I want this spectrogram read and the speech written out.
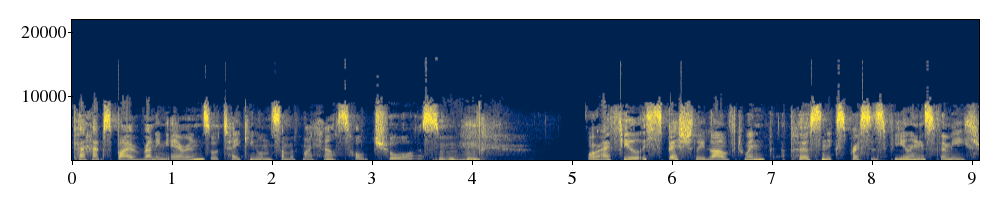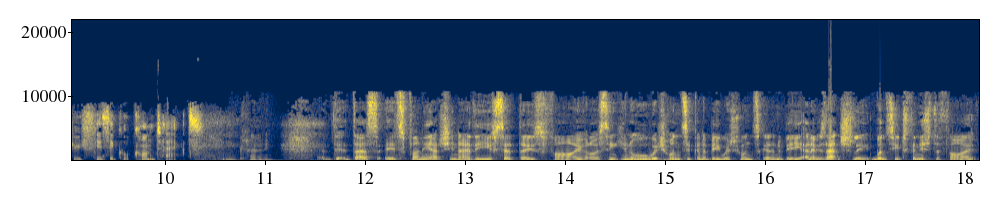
perhaps by running errands or taking on some of my household chores. Mm-hmm or I feel especially loved when a person expresses feelings for me through physical contact. Okay, that's it's funny actually. Now that you've said those five, and I was thinking, oh, which one's it going to be? Which one's it going to be? And it was actually once you'd finished the five,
